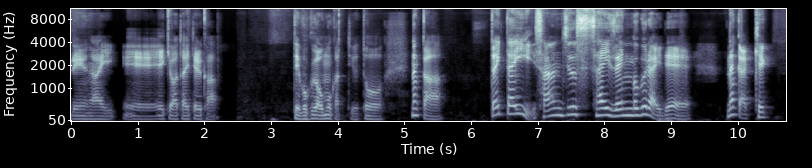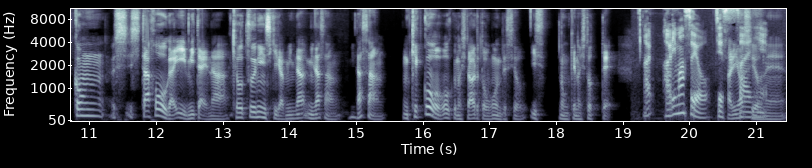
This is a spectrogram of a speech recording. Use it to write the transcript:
恋愛、えー影響を与えてるかって僕が思うかっていうと、なんか、だいたい30歳前後ぐらいで、なんか結婚しした方がいいみたいな共通認識がみんな、皆さん、皆さん、結構多くの人あると思うんですよ。いのんけの人って。あ、ありますよ、実際に。ありますよね。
